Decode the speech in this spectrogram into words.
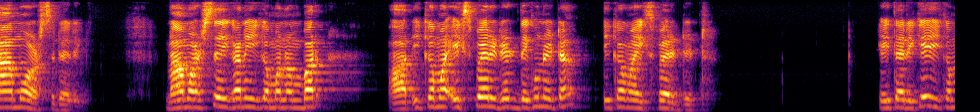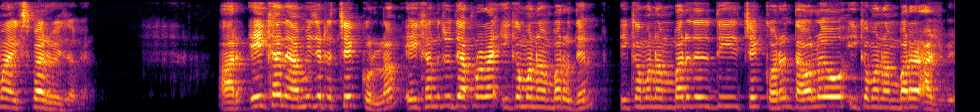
নামও আসছে ডাইরেক্ট নাম আসছে এখানে ইকামা নাম্বার, আর ইকামা এক্সপায়ারি ডেট দেখুন এটা, ইকামা এক্সপায়ারি ডেট এই তারিখে ইকামা এক্সপায়ার হয়ে যাবে। আর এইখানে আমি যেটা চেক করলাম, এইখানে যদি আপনারা ইকামা নাম্বারও দেন, ইকামা নাম্বারে যদি চেক করেন, তাহলেও ইকামা নাম্বারে আসবে।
